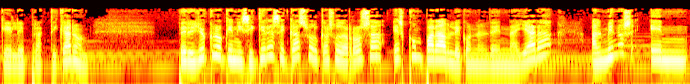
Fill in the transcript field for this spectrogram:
que le practicaron. Pero yo creo que ni siquiera ese caso, el caso de Rosa, es comparable con el de Nayara, al menos en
